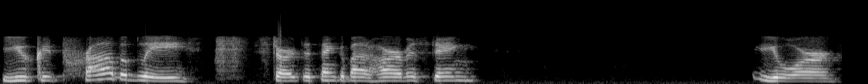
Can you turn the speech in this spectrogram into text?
You could probably start to think about harvesting your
